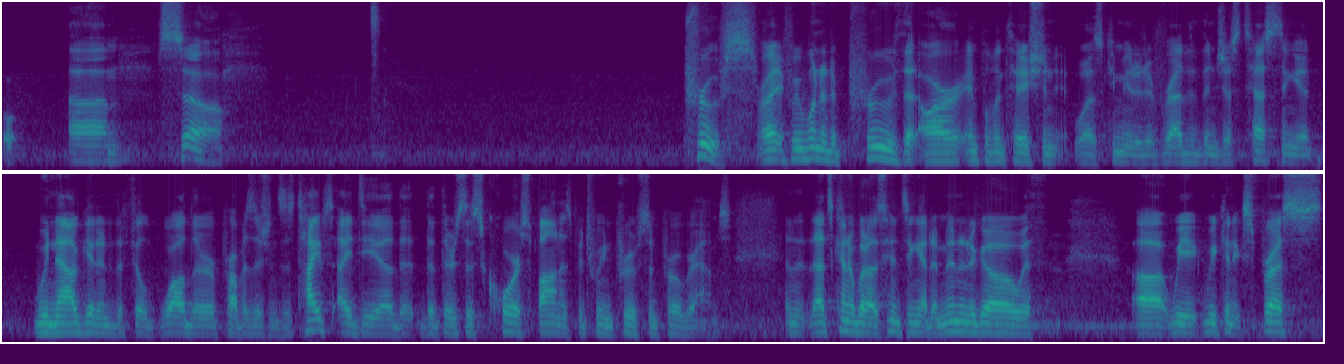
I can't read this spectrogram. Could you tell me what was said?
um, so, proofs, right? If we wanted to prove that our implementation was commutative rather than just testing it, we now get into the Philip Wadler propositions, this types idea that, that there's this correspondence between proofs and programs. And that's kind of what I was hinting at a minute ago with uh, we, we can express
